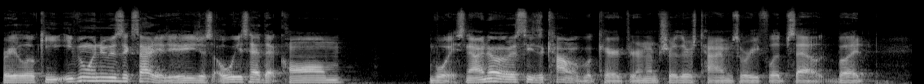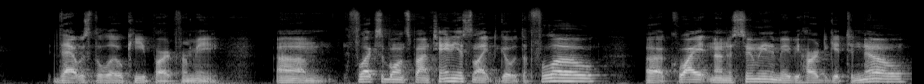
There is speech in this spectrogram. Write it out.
very low key. Even when he was excited, he just always had that calm voice. Now, I know he's a comic book character, and I'm sure there's times where he flips out, but that was the low key part for me. Um, flexible and spontaneous, and like to go with the flow. Uh, quiet and unassuming, and maybe hard to get to know.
